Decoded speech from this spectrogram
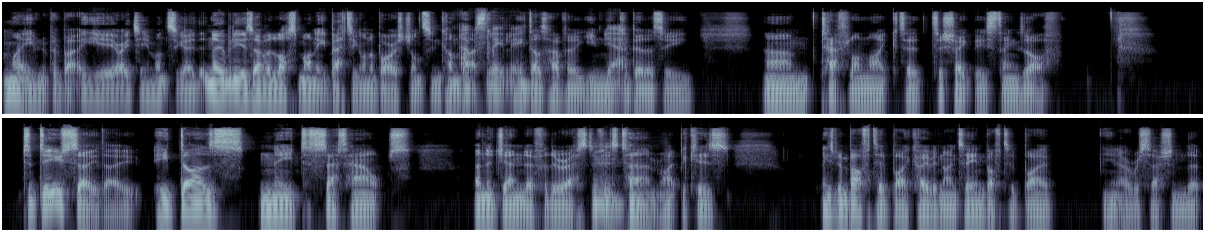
might even have been about a year, eighteen months ago, that nobody has ever lost money betting on a Boris Johnson comeback. Absolutely, he does have a unique yeah. ability, um, Teflon-like, to to shake these things off. To do so, though, he does need to set out an agenda for the rest of mm. his hmm. term, right? Because he's been buffeted by COVID nineteen, buffeted by you know a recession that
